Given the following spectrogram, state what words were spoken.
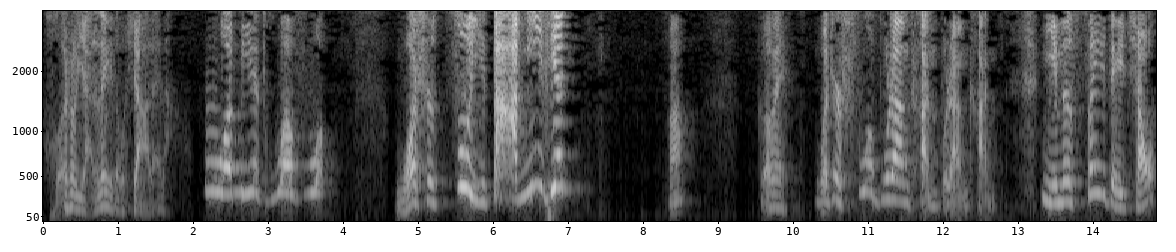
和尚眼泪都下来了。阿弥陀佛，我是罪大弥天啊！各位，我这说不让看，不让看，你们非得瞧。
